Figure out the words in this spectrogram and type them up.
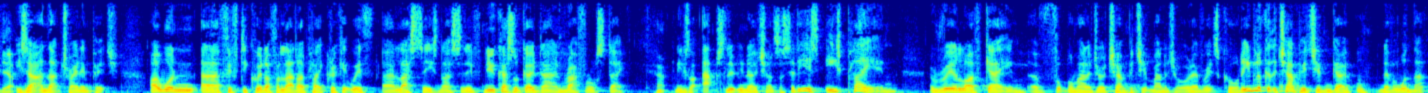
Yeah. He's out on that training pitch. I won uh, 50 quid off a lad I played cricket with uh, last season. I said, if Newcastle go down, Rafa will stay. Yeah. And he was like, absolutely no chance. I said, he is. He's playing a real life game of football manager or championship manager or whatever it's called. He'd look at the championship and go, oh, never won that.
